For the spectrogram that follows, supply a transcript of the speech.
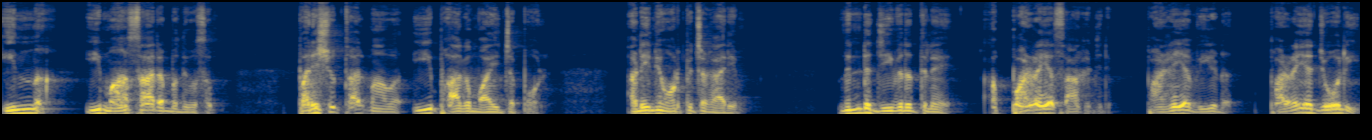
ഇന്ന് ഈ മാസാരംഭ ദിവസം പരിശുദ്ധാത്മാവ് ഈ ഭാഗം വായിച്ചപ്പോൾ അടിയനെ ഓർപ്പിച്ച കാര്യം നിന്റെ ജീവിതത്തിലെ ആ പഴയ സാഹചര്യം പഴയ വീട് പഴയ ജോലി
